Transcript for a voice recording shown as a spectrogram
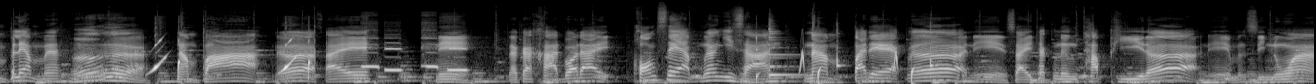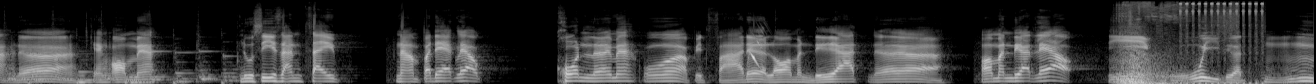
มแปลมไหมเออน้ำปลาเด้อใส่นี่แล้วก็ขาดบ่ได้ของแซบเมืองอีสานน้ำปลาแดกเด้อนี่ใส่จักหนึ่งทับพีเด้อนี่มันสีนัวเด้อแกงอ่อมไหม ดูซีสันใส่น้ำปลาแดกแล้วคนเลยไหมโอ้ปิดฝาเด้อรอมันเดือดเด้อพอมันเดือดแล้ว นี่อุ้ยเดือดหืม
